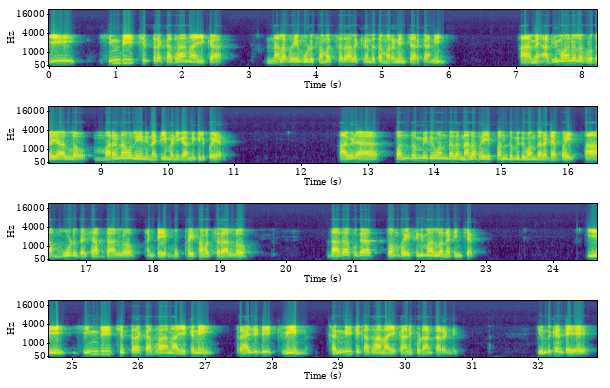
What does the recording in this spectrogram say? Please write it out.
ఈ హిందీ చిత్ర కథానాయిక నలభై మూడు సంవత్సరాల క్రిందట మరణించారు కానీ ఆమె అభిమానుల హృదయాల్లో మరణం లేని నటీమణిగా మిగిలిపోయారు. ఆవిడ పంతొమ్మిది వందల నలభై పంతొమ్మిది వందల డెబ్బై ఆ మూడు దశాబ్దాల్లో అంటే ముప్పై సంవత్సరాల్లో దాదాపుగా తొంభై సినిమాల్లో నటించారు. ఈ హిందీ చిత్ర కథానాయికని ట్రాజిడీ క్వీన్ కన్నీటి కథానాయిక అని కూడా అంటారండి. ఎందుకంటే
